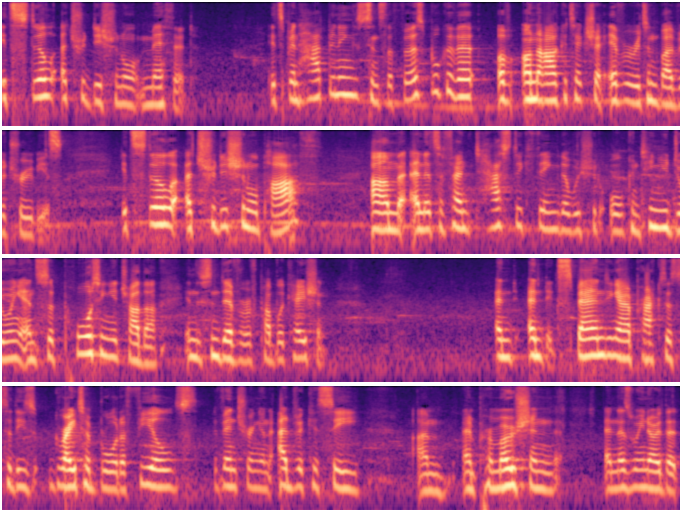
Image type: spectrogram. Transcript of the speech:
it's still a traditional method. It's been happening since the first book of, of, on architecture ever written by Vitruvius. It's still a traditional path, um, and it's a fantastic thing that we should all continue doing and supporting each other in this endeavor of publication. And, and expanding our practice to these greater, broader fields, venturing in advocacy um, and promotion and as we know that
